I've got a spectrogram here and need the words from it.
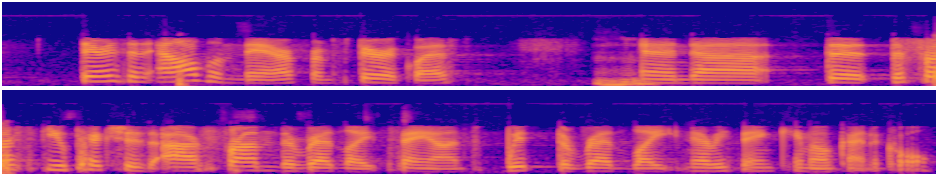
there's an album there from Spirit Quest, and uh, the the first few pictures are from the red light seance with the red light and everything. Came out kind of cool.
